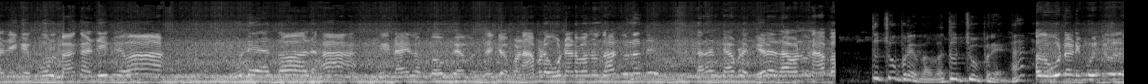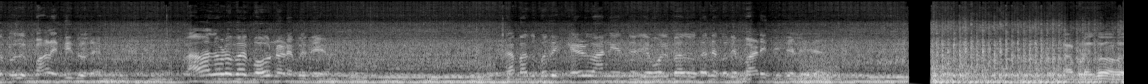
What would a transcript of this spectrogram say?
બાકાજી કે ફૂલ બાકાજી કે વાહ ઉડે તો હા એ ડાયલોગ બહુ ફેમસ થઈ ગયો. પણ આપણે ઉડાડવાનું થતું નથી કારણ કે આપણે ઘેરે જવાનું ને આ તું ચૂપ રે બાબા તું ચૂપ રે હા? ઉડાડી મૂક્યું છે બધું પાણી દીધું છે. વાવાઝોડું ભાઈ બહુ નડે બધી. આ બાજુ બધી ખેડૂ આની અંદર જે ઓલ બાજુ છે ને બધી પાડી દીધેલી છે. આપણે જો હવે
